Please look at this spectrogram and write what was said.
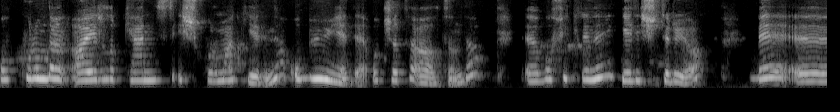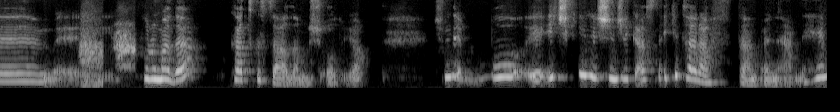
O kurumdan ayrılıp kendisi iş kurmak yerine o bünyede, o çatı altında bu fikrini geliştiriyor ve kuruma da katkı sağlamış oluyor. Şimdi bu e, iç girişimcilik aslında iki taraftan önemli. Hem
